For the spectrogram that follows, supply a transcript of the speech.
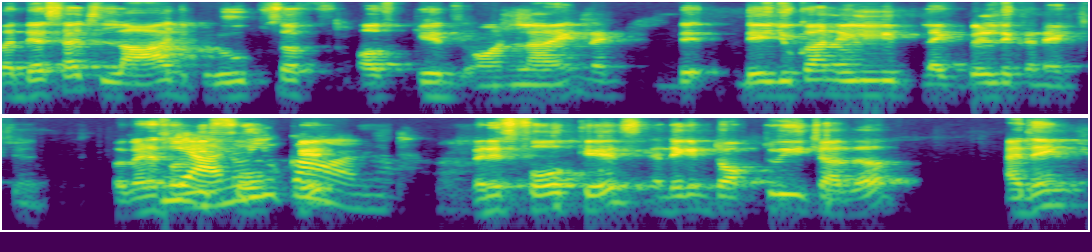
but there's such large groups of, of kids online that they, they you can't really like build a connection. But when it's only yeah, four no, you kids, can't. when it's four kids and they can talk to each other, I think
